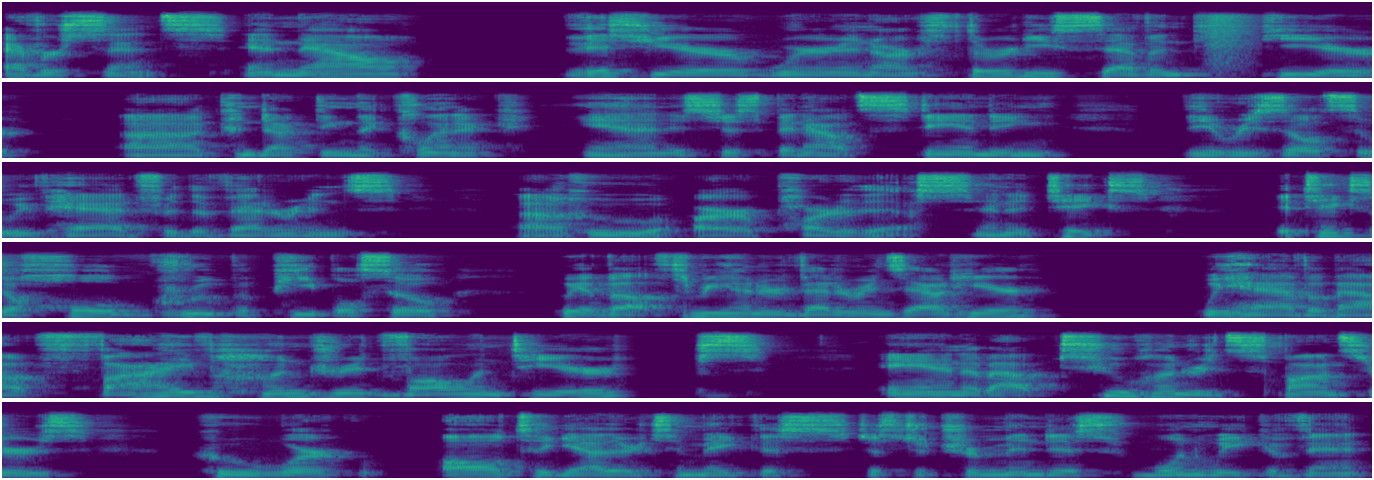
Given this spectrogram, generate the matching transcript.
ever since. And now, this year, we're in our 37th year uh, conducting the clinic, and it's just been outstanding the results that we've had for the veterans uh, who are a part of this. And it takes it takes a whole group of people. So we have about 300 veterans out here. We have about 500 volunteers and about 200 sponsors who work all together to make this just a tremendous one week event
